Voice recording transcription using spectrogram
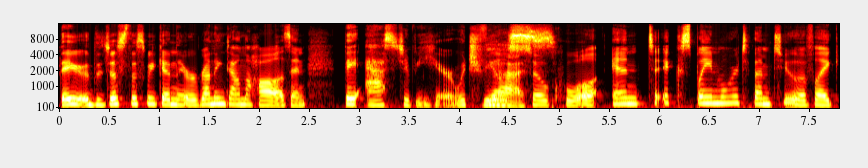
they just this weekend they were running down the halls and. They asked to be here, which feels Yes. so cool. And to explain more to them too of like,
